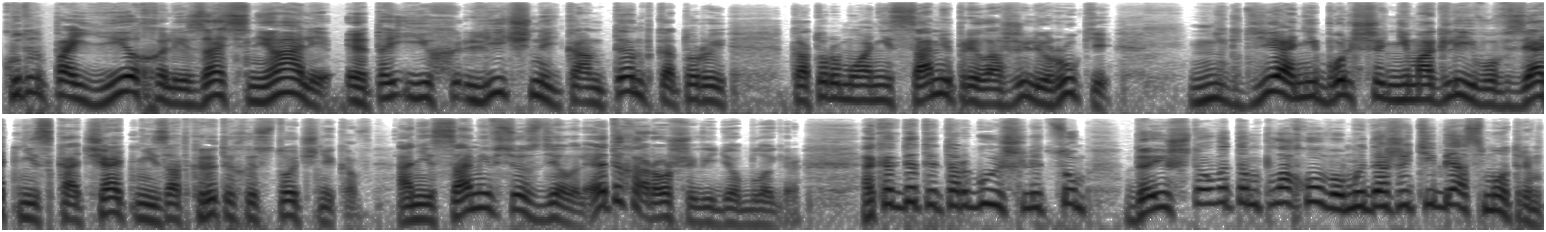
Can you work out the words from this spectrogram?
куда-то поехали, засняли. Это их личный контент, который, которому они сами приложили руки. Нигде они больше не могли его взять, не скачать, ни из открытых источников. Они сами все сделали. Это хороший видеоблогер. А когда ты торгуешь лицом, да и что в этом плохого? Мы даже тебя смотрим.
